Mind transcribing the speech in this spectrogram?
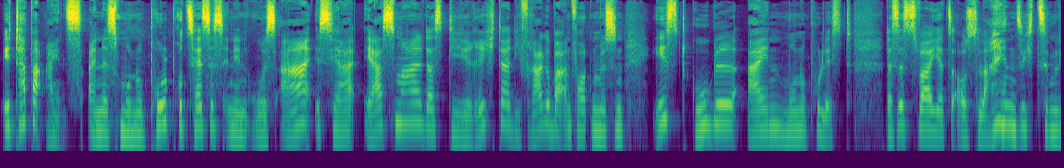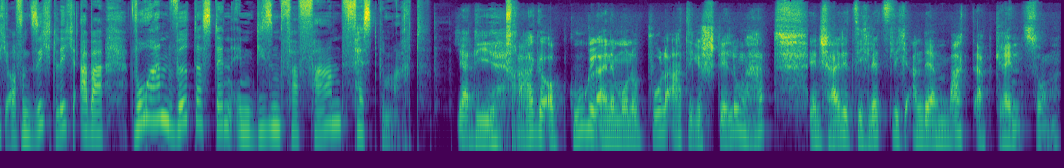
Etappe 1 eines Monopolprozesses in den USA ist ja erstmal, dass die Richter die Frage beantworten müssen, ist Google ein Monopolist? Das ist zwar jetzt aus Laiensicht ziemlich offensichtlich, aber woran wird das denn in diesem Verfahren festgemacht? Ja, die Frage, ob Google eine monopolartige Stellung hat, entscheidet sich letztlich an der Marktabgrenzung.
